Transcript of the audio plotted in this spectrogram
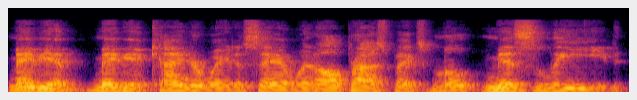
maybe a maybe a kinder way to say it would all prospects mo- mislead.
